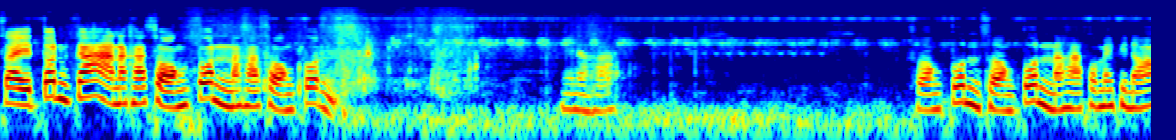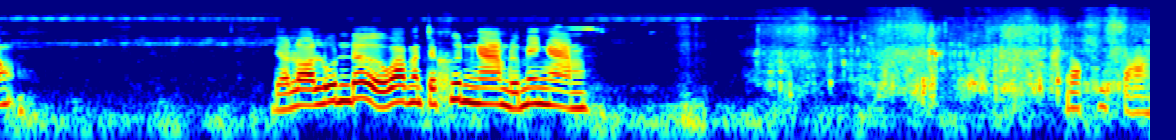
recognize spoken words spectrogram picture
ใส่ต้นกล้านะคะสองต้นนะคะสองต้น นี่นะคะ สองต้นสองต้นนะคะพ่อแม่พี่น้อง เดี๋ยวรอรุ่นเด้อว่ามันจะขึ้นงามหรือไม่งาม ล็อกที่สาม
